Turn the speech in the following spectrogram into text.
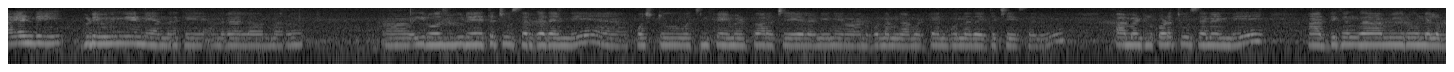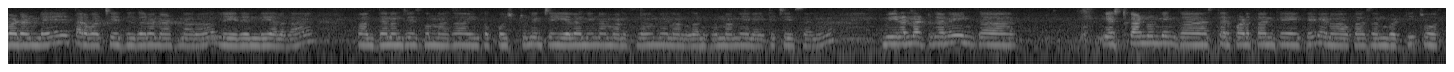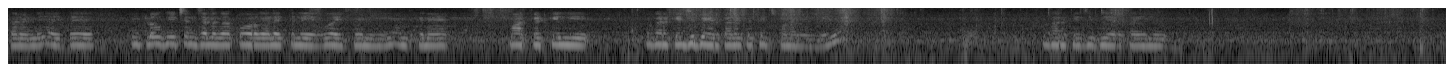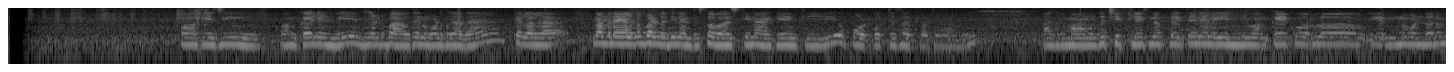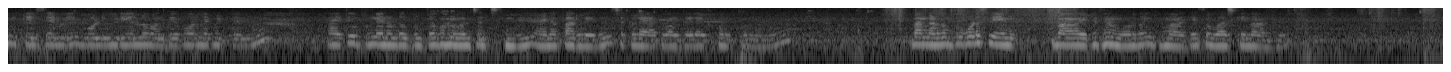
Hi అండి. Good evening అండి అందరికీ. అందరూ ఎలా ఉన్నారు? ఈరోజు వీడియో అయితే చూసారు కదండి. ఫస్ట్ వచ్చిన పేమెంట్ ద్వారా చేయాలని నేను అనుకున్నాను కాబట్టి అనుకున్నది అయితే చేశాను. కామెంట్లు కూడా చూశానండి. ఆర్థికంగా మీరు నిలబడండి. తర్వాత చేద్దుగారని అంటున్నారు? లేదండి అలాగా. వాగ్దానం చేసుకున్నాక ఇంకా ఫస్ట్ నేను చేయాలని నా మనసులో నేను అనుకున్నాను. నేనైతే చేశాను. మీరు అన్నట్టుగానే ఇంకా నెక్స్ట్ కాడ నుండి ఇంకా స్థిరపడటానికి అయితే నేను అవకాశాన్ని బట్టి చూస్తానండి. అయితే ఇంట్లోకి చిన్న చిన్నగా కూరగాయలు అయితే లేవు అయిపోయినాయి. అందుకనే మార్కెట్కి వెళ్ళి ఒక అర కేజీ బీరకాయలు అయితే తెచ్చుకున్నానండి. ఒక అర కేజీ బీరకాయలు. పావు కేజీ వంకాయలు అండి ఎందుకంటే బాగా తినకూడదు కదా. పిల్లల నందనాయాలుగా బళ్ళు తినంత సుభాష్కి నాకేంకి పూట కొత్తే సరిపోతుంది. అసలు మామూలుగా చెట్లు వేసినప్పుడు అయితే నేను ఎన్ని వంకాయ కూరలు ఎన్ని వండానో మీకు తెలిసండి గోల్డ్ వీడియోలో వంకాయ కూరలే పెట్టాను. అయితే ఇప్పుడు నేను డబ్బులతో కొనవలసి వచ్చింది. అయినా పర్లేదు. చక్కగా లేత వంకాయలు అయితే కొనుక్కున్నాను. బంగాళదుంపలు కూడా సేమ్. బాగా అయితే తినకూడదు. ఇంక మాకే సుభాష్కి నాకు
